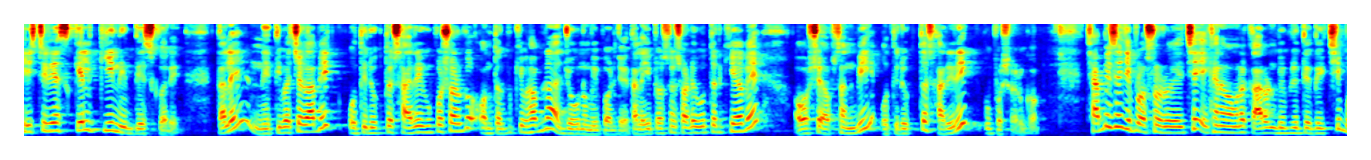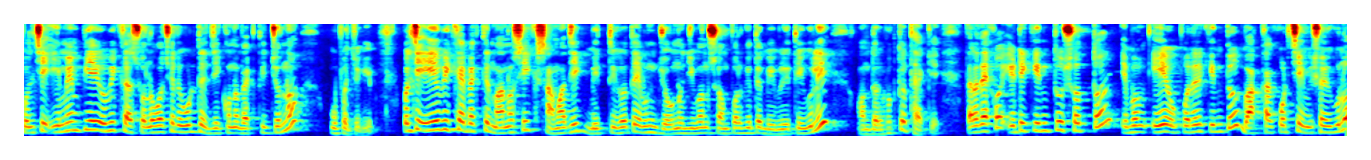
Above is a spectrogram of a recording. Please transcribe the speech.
হিস্টেরিয়া স্কেল কী নির্দেশ করে? তাহলে নেতিবাচক আবেগ, অতিরিক্ত শারীরিক উপসর্গ অন্তর্মুখী ভাবনা, যৌন বিপর্যয়। তাহলে এই প্রশ্নের সঠিক উত্তর কী হবে? অবশ্যই অপশান বি অতিরিক্ত শারীরিক উপসর্গ। ছাব্বিশে যে প্রশ্ন রয়েছে এখানে আমরা কারণ বিবৃতি দেখছি, বলছে এমএমপিআই অভিজ্ঞা ষোলো বছরের ঊর্ধ্বে যে কোনো ব্যক্তির জন্য উপযোগী। বলছে এই অভিজ্ঞায় ব্যক্তির মানসিক, সামাজিক, ব্যক্তিগত এবং যৌন জীবন সম্পর্কিত বিবৃতিগুলি অন্তর্ভুক্ত থাকে। তাহলে দেখো, এটি কিন্তু সত্য এবং এ ওপরের কিন্তু ব্যাখ্যা করছে এই বিষয়গুলো।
